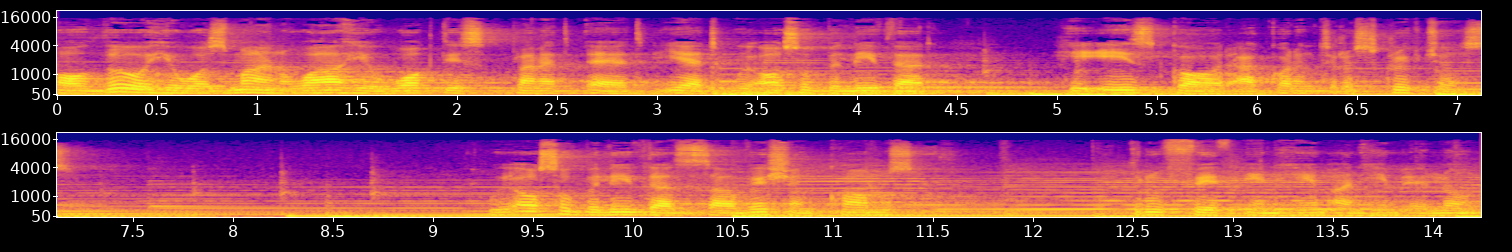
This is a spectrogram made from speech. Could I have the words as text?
Although he was man while he walked this planet Earth, yet we also believe that he is God according to the scriptures. We also believe that salvation comes through faith in him and him alone,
